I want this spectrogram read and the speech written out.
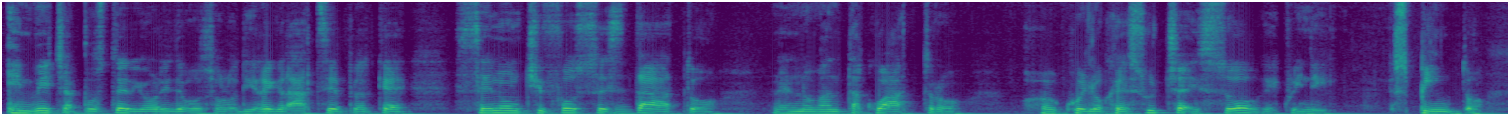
e invece a posteriori devo solo dire grazie perché se non ci fosse mm. stato nel 94 uh, quello che è successo e quindi spinto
